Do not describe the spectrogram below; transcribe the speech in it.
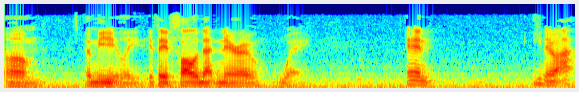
um, immediately if they had followed that narrow way. And you know, I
